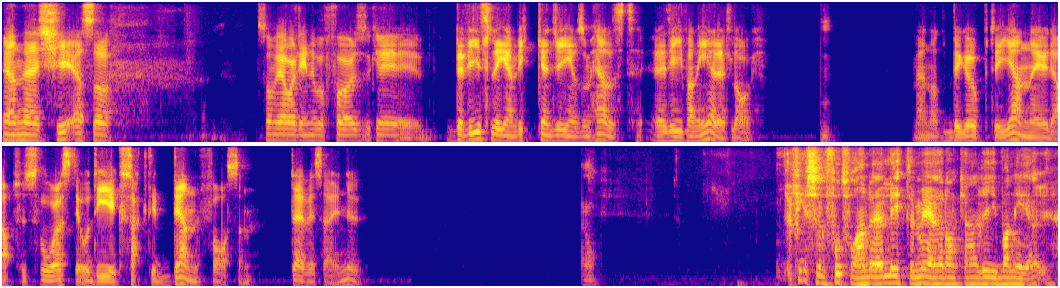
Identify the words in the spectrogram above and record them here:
än eh, alltså. Som vi har varit inne på förr så kan ju bevisligen vilken GM som helst riva ner ett lag. Men att bygga upp det igen är ju det absolut svåraste och det är exakt i den fasen där vi är nu. Det finns väl fortfarande lite mer de kan riva ner.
